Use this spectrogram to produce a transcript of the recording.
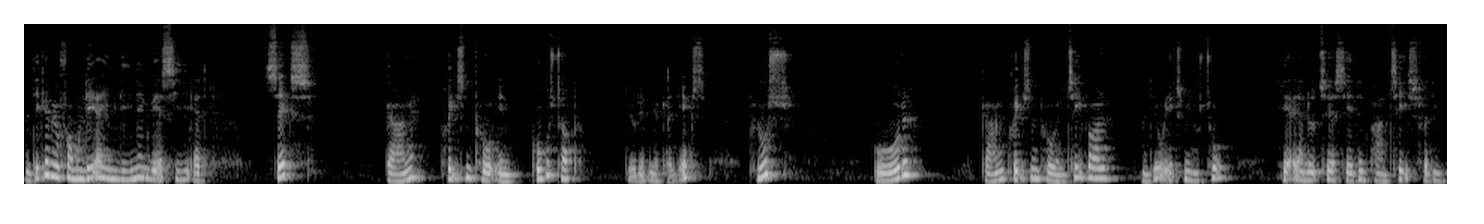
Men det kan vi jo formulere i en ligning ved at sige, at 6 gange prisen på en kokostop, det er jo den, vi har kaldt x, plus 8 gange prisen på en tebolle, men det er jo x minus 2. Her er jeg nødt til at sætte en parentes, fordi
